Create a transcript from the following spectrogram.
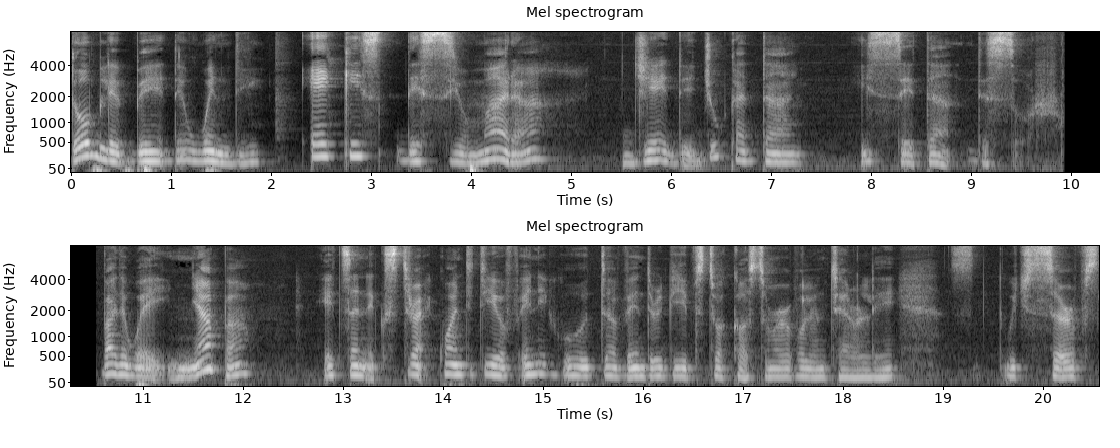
W de Wendy, X de Xiomara, Y de Yucatán y Z de Sor. By the way, ñapa it's an extra quantity of any good a vendor gives to a customer voluntarily, which serves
